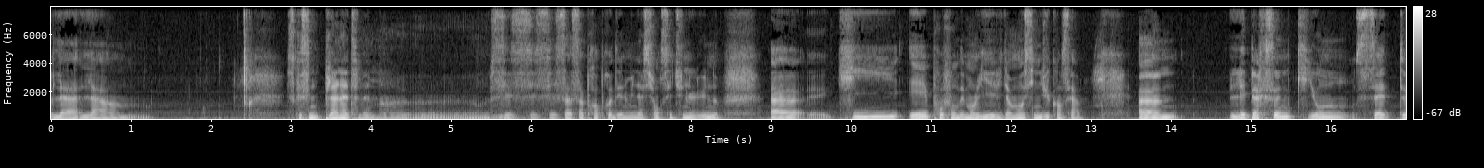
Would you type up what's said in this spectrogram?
la, la... Est-ce que c'est une planète même C'est sa, propre dénomination, c'est une lune. Euh, qui est profondément lié évidemment au signe du cancer. Euh, les personnes qui ont cette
